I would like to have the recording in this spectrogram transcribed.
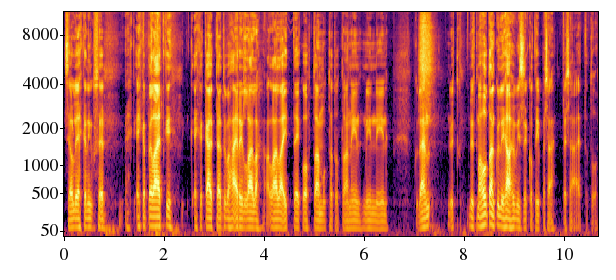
se oli ehkä niin se, ehkä, ehkä pelaajatkin ehkä käyttäytyi vähän eri lailla, lailla itseä kohtaan, mutta tota, niin, niin, niin, kyllähän nyt, nyt mahutaan kyllä ihan hyvin sinne kotipesään, pesään, että tuo,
